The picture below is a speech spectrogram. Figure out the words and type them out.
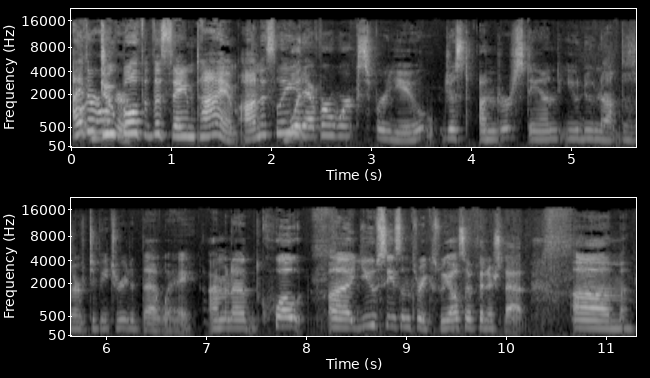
either Do order. both at the same time. Honestly, Whatever works for you, just understand you do not deserve to be treated that way. I'm gonna quote uh, you season three because we also finished that. Um,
